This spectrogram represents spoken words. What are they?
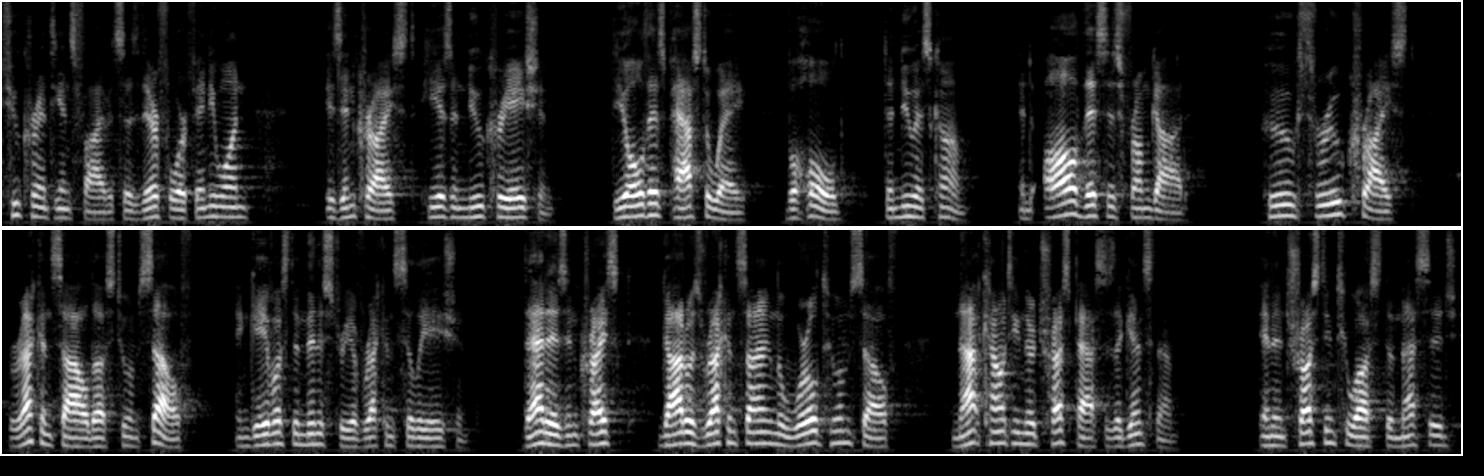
2 Corinthians 5, it says, Therefore, if anyone is in Christ, he is a new creation. The old has passed away. Behold, the new has come. And all this is from God, who through Christ reconciled us to himself and gave us the ministry of reconciliation. That is, in Christ, God was reconciling the world to himself, not counting their trespasses against them, and entrusting to us the message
